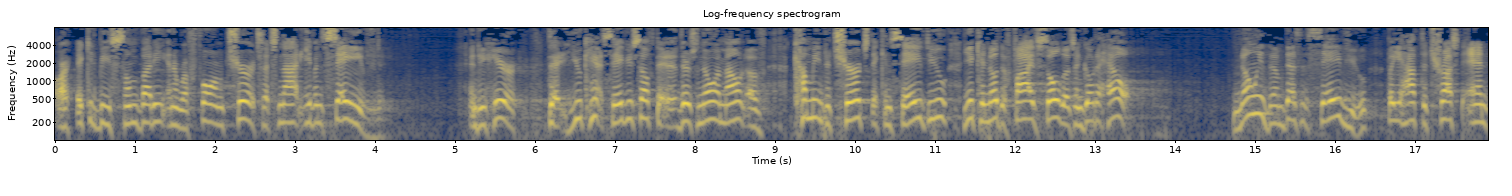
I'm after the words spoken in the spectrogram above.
or it could be somebody in a Reformed church that's not even saved. And to hear that you can't save yourself, there's no amount of coming to church that can save you. You can know the five solas and go to hell. Knowing them doesn't save you, but you have to trust in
